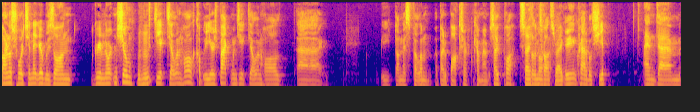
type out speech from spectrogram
Arnold Schwarzenegger was on Graham Norton show Mm-hmm. with Jake Gyllenhaal a couple of years back when Jake Gyllenhaal uh, he done this film about a boxer. Can't remember Southpaw. Southpaw, film's called. right. He's in incredible shape, and um,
